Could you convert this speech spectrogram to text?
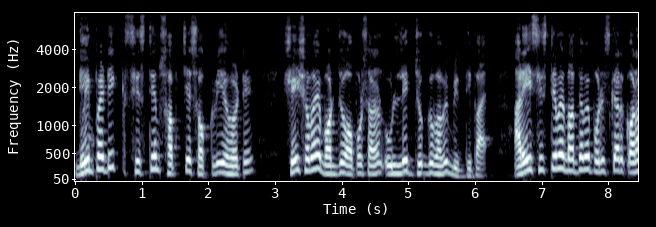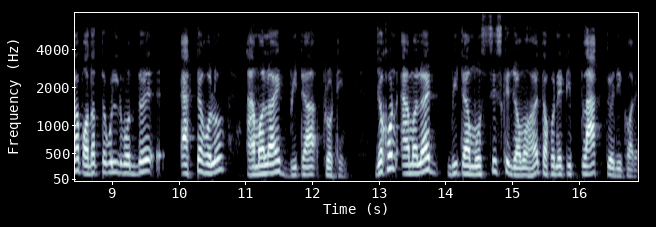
গ্লিম্প্যাটিক সিস্টেম সবচেয়ে সক্রিয় হয়ে ওঠে। সেই সময়ে বর্জ্য অপসারণ উল্লেখযোগ্যভাবে বৃদ্ধি পায়। আর এই সিস্টেমের মাধ্যমে পরিষ্কার করা পদার্থগুলির মধ্যে একটা হলো অ্যামালয়েড বিটা প্রোটিন। যখন অ্যামালয়েড বিটা মস্তিষ্কে জমা হয়, তখন এটি প্লাক তৈরি করে।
